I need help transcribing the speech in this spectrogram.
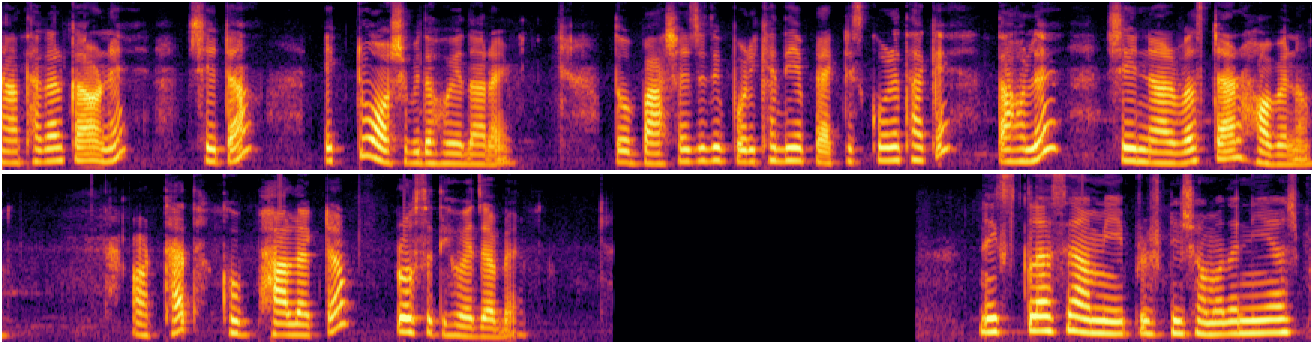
না থাকার কারণে সেটা একটু অসুবিধা হয়ে দাঁড়ায়। তো বাসায় যদি পরীক্ষা দিয়ে প্র্যাকটিস করে থাকে, তাহলে সেই নার্ভাসটা আর হবে না। অর্থাৎ খুব ভালো একটা প্রস্তুতি হয়ে যাবে। নেক্সট ক্লাসে আমি এই প্রশ্নের সমাধান নিয়ে আসব।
